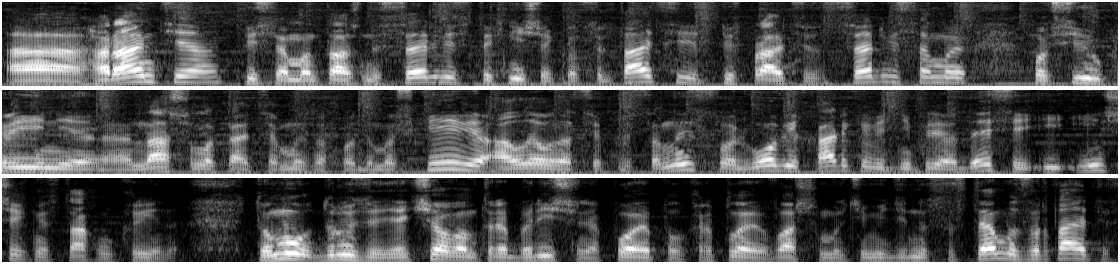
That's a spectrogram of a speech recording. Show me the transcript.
гарантія, післямонтажний сервіс, технічні консультації, співпраці з сервісами по всій Україні. Е, Наша локація ми знаходимося в Києві, але у нас є представництво Львові, Харкові, Дніпрі, Одесі і інших містах України. Тому, друзі, якщо вам треба рішення по Apple CarPlay в вашу мультимедійну систему, звертайтесь.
